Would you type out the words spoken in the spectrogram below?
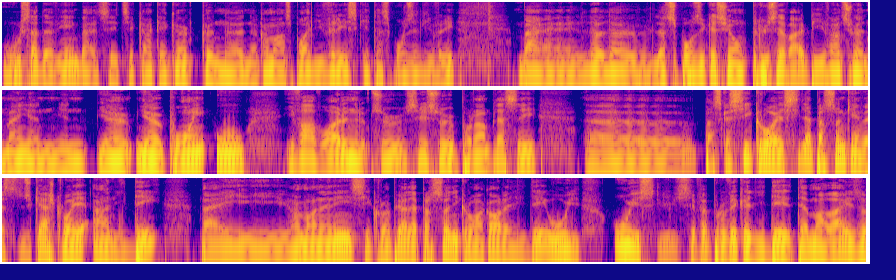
Ou ça devient, ben, c'est quand quelqu'un ne, commence pas à livrer ce qui est à supposé livrer, ben là, là, tu poses des questions plus sévères, puis éventuellement, il y, a il, y a un, point où il va y avoir une rupture, c'est sûr, pour remplacer Euh, parce que si la personne qui investit du cash croyait en l'idée, ben, à un moment donné, s'il ne croit plus à la personne, il croit encore à l'idée, ou, ou il, s'est fait prouver que l'idée était mauvaise. Là,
